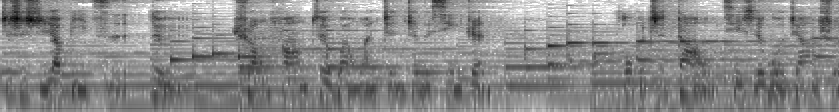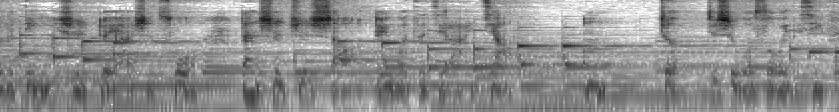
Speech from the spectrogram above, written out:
只是需要彼此对于双方最完完整整的信任。我不知道，其实我这样说的定义是对还是错，但是至少对我自己来讲，嗯，这就是我所谓的幸福。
